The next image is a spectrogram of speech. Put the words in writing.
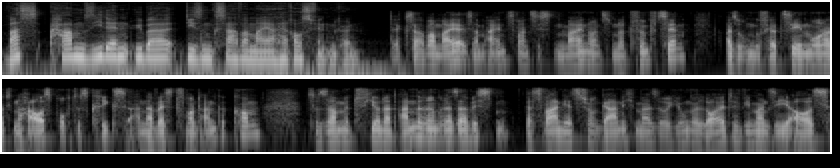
Was haben Sie denn über diesen Xaver Meyer herausfinden können? Der Xaver Meyer ist am 21. Mai 1915, also ungefähr zehn Monate nach Ausbruch des Kriegs an der Westfront angekommen, zusammen mit 400 anderen Reservisten. Das waren jetzt schon gar nicht mal so junge Leute, wie man sie aus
